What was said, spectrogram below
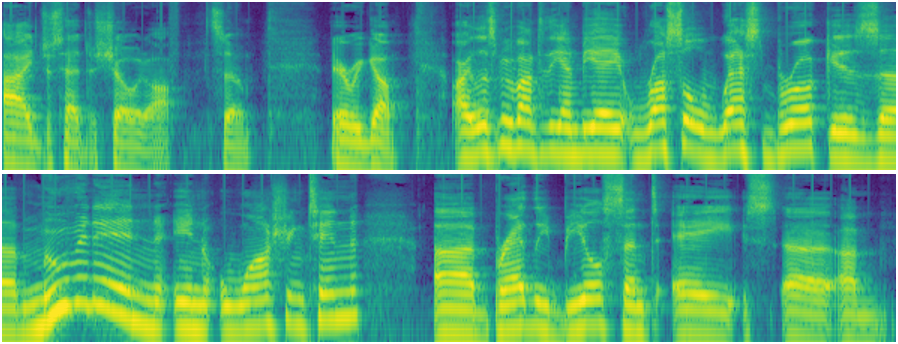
I just had to show it off. So there we go. All right, let's move on to the NBA. Russell Westbrook is uh, moving in in Washington. Uh, Bradley Beal sent a uh, um,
